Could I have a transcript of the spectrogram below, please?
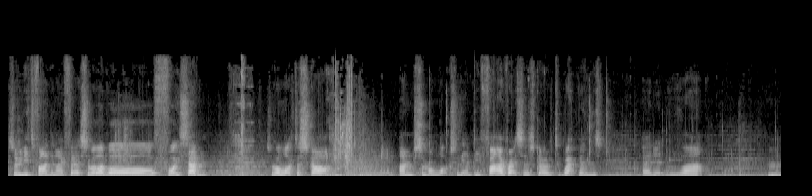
So we need to find the knife first. So we're level 47. So we've unlocked a scar. And some unlocks for the MP5. Right, so let's go to weapons. Edit that. Hmm.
